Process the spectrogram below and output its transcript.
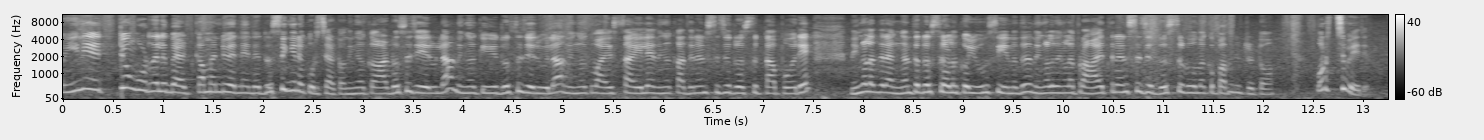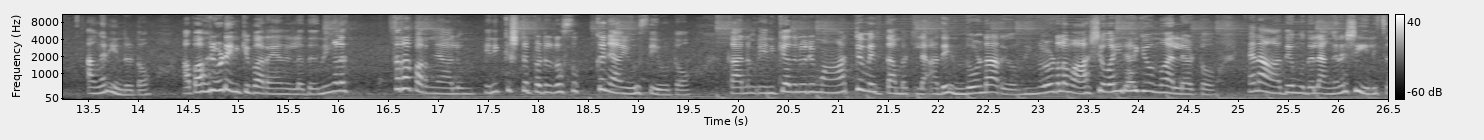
ഇനി ഏറ്റവും കൂടുതൽ ബാഡ് കമന്റ് വരുന്നത് എന്റെ ഡ്രസ്സിങ്ങിനെ കുറിച്ചാട്ടോ. നിങ്ങൾക്ക് ആ ഡ്രസ്സ് ചേരില്ല നിങ്ങൾക്ക് ഈ ഡ്രസ്സ് ചേരൂല നിങ്ങൾക്ക് വയസ്സായില്ലേ നിങ്ങൾക്ക് അതിനനുസരിച്ച് ഡ്രസ്സ് ഇട്ടാൽ പോരെ. നിങ്ങൾ എന്തിനാ അങ്ങനത്തെ ഡ്രസ്സുകളൊക്കെ യൂസ് ചെയ്യുന്നത്? നിങ്ങൾ നിങ്ങളെ പ്രായത്തിനനുസരിച്ച് ഡ്രസ്സ് ഇടൂ പറഞ്ഞിട്ട് കേട്ടോ കുറച്ച് പേര് അങ്ങനെയുണ്ട് കേട്ടോ അപ്പോൾ അവരോട് എനിക്ക് പറയാനുള്ളത് നിങ്ങൾ എത്ര പറഞ്ഞാലും എനിക്കിഷ്ടപ്പെട്ട ഡ്രസ്സൊക്കെ ഞാൻ യൂസ് ചെയ്യും കേട്ടോ കാരണം എനിക്കതിനൊരു മാറ്റം വരുത്താൻ പറ്റില്ല. അത് എന്തുകൊണ്ടാണ് അറിയോ നിങ്ങളോടുള്ള വാശി വൈരാഗ്യമൊന്നും അല്ല കേട്ടോ. ഞാൻ ആദ്യം മുതൽ അങ്ങനെ ശീലിച്ച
